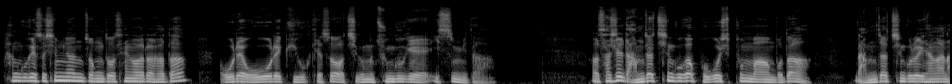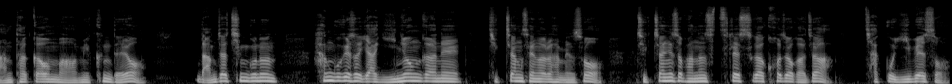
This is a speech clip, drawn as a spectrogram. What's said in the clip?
한국에서 10년 정도 생활을 하다 올해 5월에 귀국해서 지금은 중국에 있습니다. 아, 사실 남자친구가 보고 싶은 마음보다 남자친구를 향한 안타까운 마음이 큰데요. 남자친구는 한국에서 약 2년간의 직장 생활을 하면서 직장에서 받는 스트레스가 커져가자 자꾸 입에서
